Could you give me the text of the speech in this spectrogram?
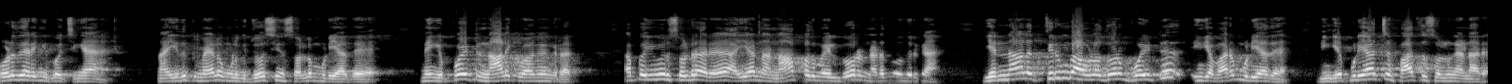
பொழுது இறங்கி போச்சுங்க. நான் இதுக்கு மேலே உங்களுக்கு ஜோசியம் சொல்ல முடியாது. நீங்கள் போயிட்டு நாளைக்கு வாங்கங்கிறார். அப்போ இவர் சொல்கிறாரு ஐயா நான் நாற்பது மைல் தூரம் நடந்து வந்திருக்கேன். என்னால் திரும்ப அவ்வளோ தூரம் போயிட்டு இங்கே வர முடியாது. நீங்கள் எப்படியாச்சும் பார்த்து சொல்லுங்கன்னாரு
